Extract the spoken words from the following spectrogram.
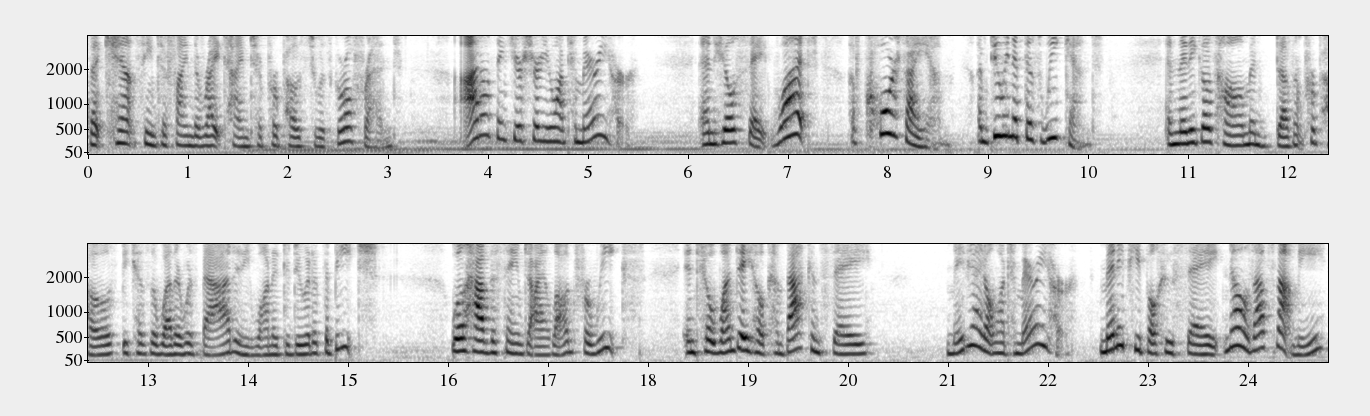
but can't seem to find the right time to propose to his girlfriend, I don't think you're sure you want to marry her. And he'll say, What? Of course I am. I'm doing it this weekend. And then he goes home and doesn't propose because the weather was bad and he wanted to do it at the beach. We'll have the same dialogue for weeks until one day he'll come back and say, maybe I don't want to marry her. Many people who say, no, that's not me,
